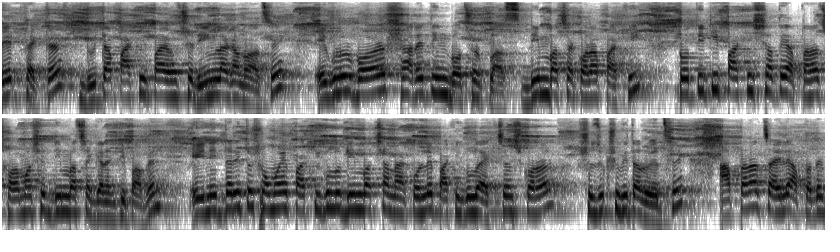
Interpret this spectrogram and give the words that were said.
রেড ফ্যাক্টর দুইটা পাখির পায়ে হচ্ছে রিং লাগানো আছে। এগুলোর বয়স সাড়ে তিন বছর প্লাস ডিম বাচ্চা করা পাখি। প্রতিটি পাখির সাথে আপনারা ছয় মাসের ডিম বাচ্চা গ্যারান্টি পাবেন। এই নির্ধারিত সময়ে পাখিগুলো ডিম বাচ্চা না করলে পাখিগুলো এক্সচেঞ্জ করার সুযোগ সুবিধা রয়েছে। আপনারা চাইলে আপনাদের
